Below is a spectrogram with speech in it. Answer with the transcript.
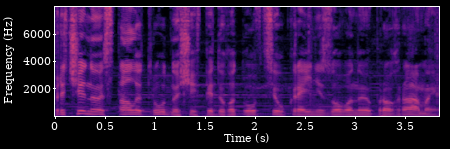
Причиною стали труднощі в підготовці українізованої програми.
